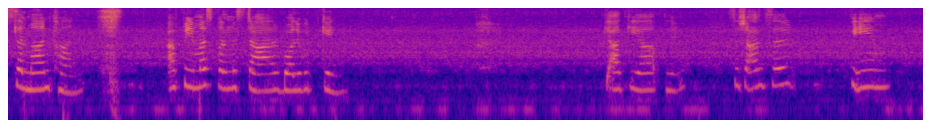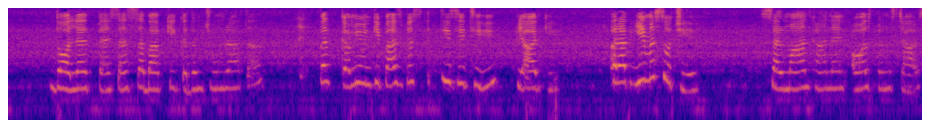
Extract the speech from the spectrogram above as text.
Salman Khan, a famous film star Bollywood king क्या किया आपने? सुशांत सर फेम दौलत, पैसा सब आपके कदम चूम रहा था। पर कमी उनके पास बस इतनी सी थी, प्यार की। और आप ये मत सोचिए, Salman Khan and all film stars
